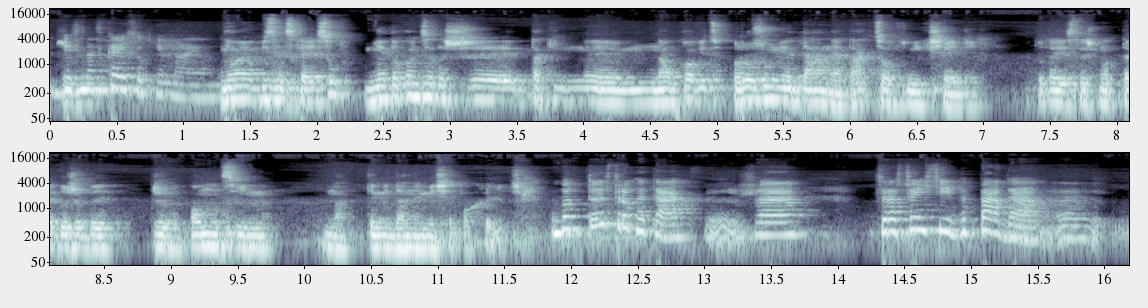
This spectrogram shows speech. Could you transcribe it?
Biznes case'ów nie mają. nie mają business case'ów, nie do końca też taki naukowiec rozumie dane, tak, co w nich siedzi. Tutaj jesteśmy od tego, żeby, żeby pomóc im nad tymi danymi się pochylić. Bo to jest trochę tak, że coraz częściej wypada y,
